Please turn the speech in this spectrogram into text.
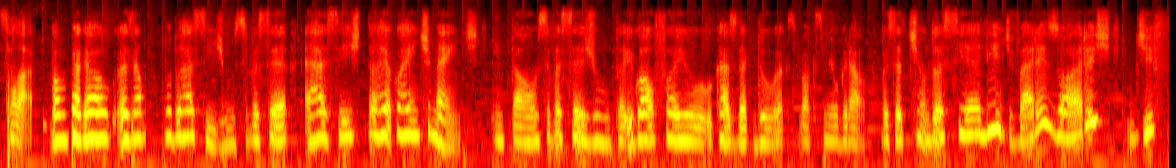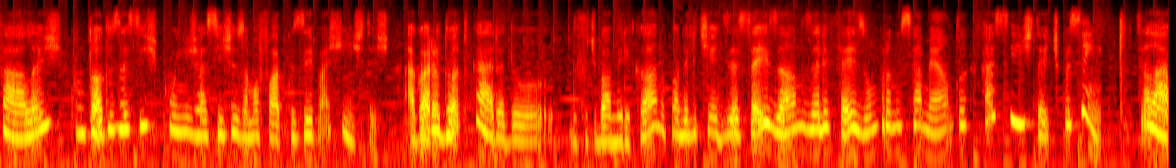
sei lá, vamos pegar o exemplo do racismo. Se você é racista recorrentemente, então se você junta, igual foi o, caso do Xbox Mil Grau, você tinha um dossiê ali de várias horas de falas com todos esses cunhos racistas, homofóbicos e machistas. Agora, do outro cara do, do futebol americano, quando ele tinha 16 anos, ele fez um pronunciamento racista. E, tipo assim, sei lá,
